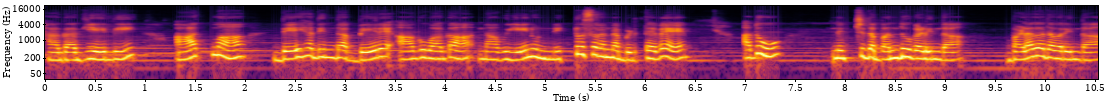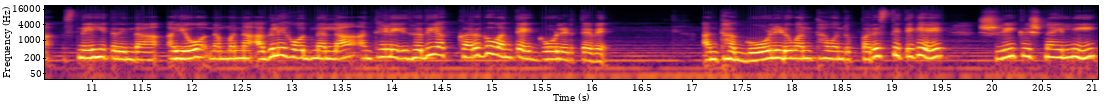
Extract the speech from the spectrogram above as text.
ಹಾಗಾಗಿ ಇಲ್ಲಿ ಆತ್ಮ ದೇಹದಿಂದ ಬೇರೆ ಆಗುವಾಗ ನಾವು ಏನು ನಿಟ್ಟುಸರನ್ನು ಬಿಡ್ತೇವೆ, ಅದು ನೆಚ್ಚಿದ ಬಂಧುಗಳಿಂದ, ಬಳಗದವರಿಂದ, ಸ್ನೇಹಿತರಿಂದ, ಅಯ್ಯೋ, ನಮ್ಮನ್ನ ಅಗಲಿ ಹೋದ್ನಲ್ಲ ಅಂಥೇಳಿ ಹೃದಯ ಕರಗುವಂತೆ ಗೋಳಿಡ್ತೇವೆ. ಅಂಥ ಗೋಳಿಡುವಂಥ ಒಂದು ಪರಿಸ್ಥಿತಿಗೆ ಶ್ರೀಕೃಷ್ಣ ಇಲ್ಲಿ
